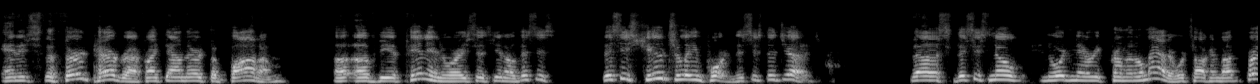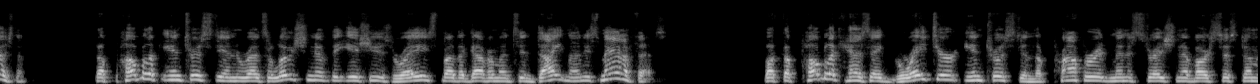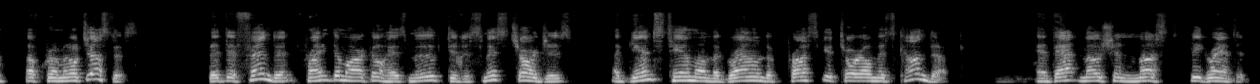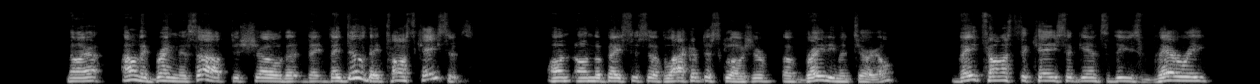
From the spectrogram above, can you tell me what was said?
And it's the third paragraph right down there at the bottom of the opinion where he says, you know, this is this is hugely important. This is the judge. Thus, this is no an ordinary criminal matter. We're talking about the president. The public interest in resolution of the issues raised by the government's indictment is manifest. But the public has a greater interest in the proper administration of our system of criminal justice. The defendant, Frank DeMarco, has moved to dismiss charges against him on the ground of prosecutorial misconduct, and that motion must be granted. Now, I, only bring this up to show that they, they do, they toss cases on, on the basis of lack of disclosure of Brady material. They tossed the case against these very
